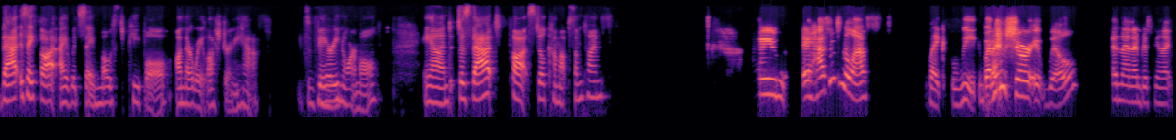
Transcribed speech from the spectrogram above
That is a thought I would say most people on their weight loss journey have. It's very mm-hmm. normal. And does that thought still come up sometimes? I it hasn't in the last like week, but I'm sure it will. And then I'm just being like,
